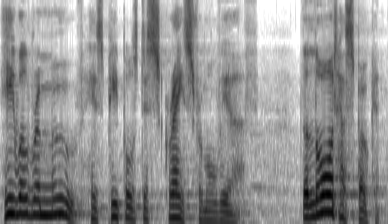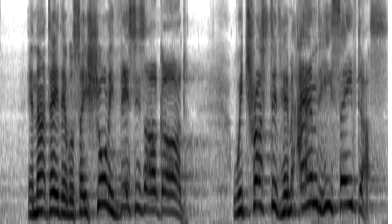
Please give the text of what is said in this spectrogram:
He will remove his people's disgrace from all the earth. The Lord has spoken. In that day they will say, Surely this is our God. We trusted him and he saved us.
